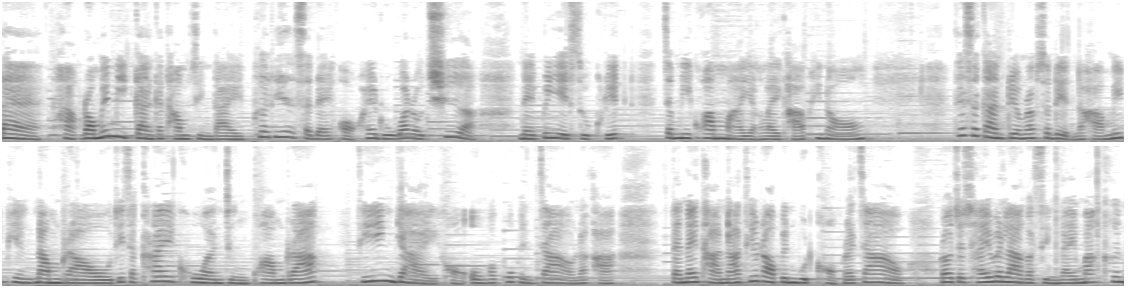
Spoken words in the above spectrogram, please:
แต่หากเราไม่มีการกระทำสิ่งใดเพื่อที่จะแสดงออกให้รู้ว่าเราเชื่อ ในพระเยซูคริสต์จะมีความหมายอย่างไรคะพี่น้อง เทศกาลเตรียมรับเสด็จนะคะ ไม่เพียงนำเราที่จะใคร่ควรถึงความรักที่ยิ่งใหญ่ขององค์พระผู้เป็นเจ้านะคะ แต่ในฐานะที่เราเป็นบุตรของพระเจ้า เราจะใช้เวลากับสิ่งใดมากขึ้น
